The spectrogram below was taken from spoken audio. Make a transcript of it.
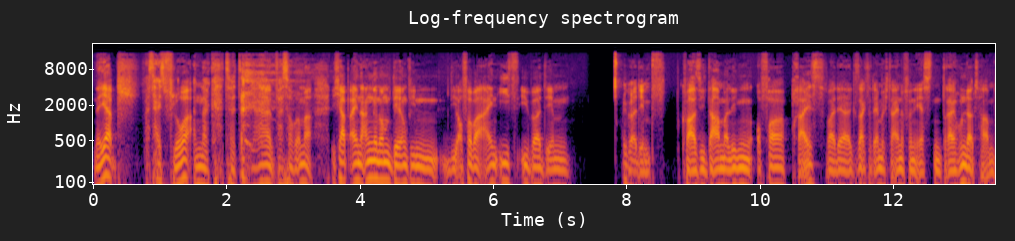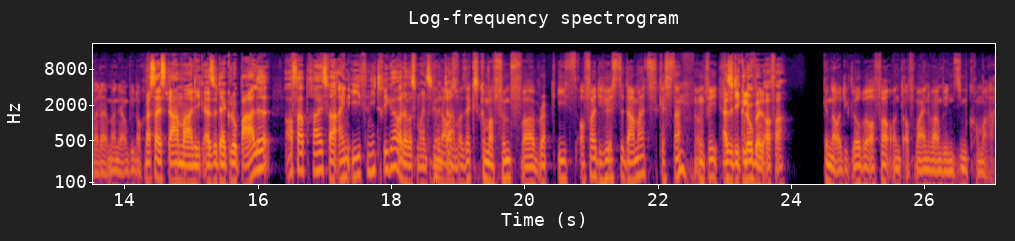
Naja, pff, was heißt Floor undercutted? Ja, was auch immer. Ich habe einen angenommen, der irgendwie die Offer war ein ETH über dem über dem quasi damaligen Offerpreis, weil der gesagt hat, er möchte eine von den ersten 300 haben, weil da man ja irgendwie noch. Was heißt damalig? Also der globale Offerpreis war ein ETH niedriger oder was meinst du genau, mit Genau, es war 6,5 war Wrapped ETH Offer, die höchste damals, gestern irgendwie. Also die Global Offer. Genau, die Global Offer und auf meine war irgendwie ein 7,8.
